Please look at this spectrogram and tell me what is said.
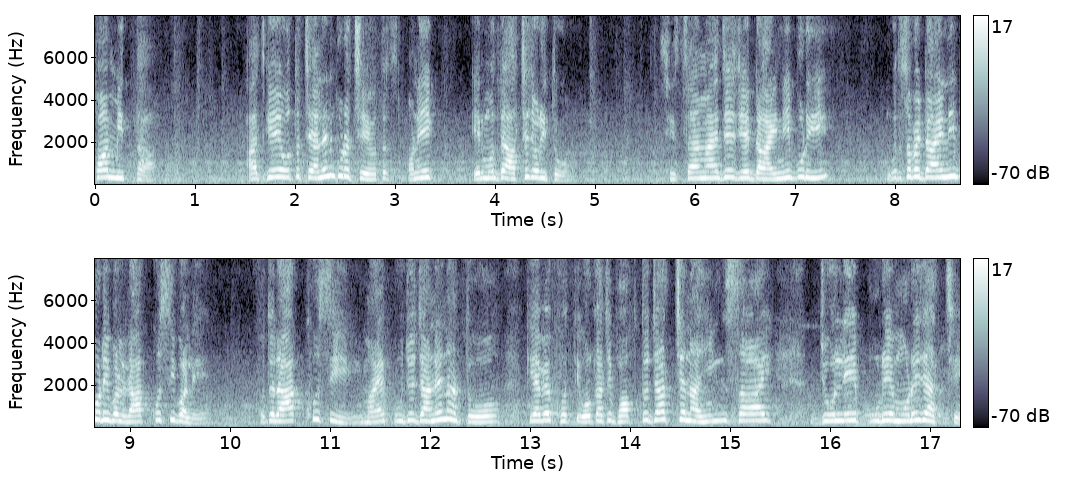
সব মিথ্যা। আজকে ও তো চ্যালেঞ্জ করেছে, ও তো অনেক এর মধ্যে আছে জড়িত। শিবসাই মায়ের যে যে ডাইনি বুড়ি, ও তো সবাই ডাইনি বুড়ি বলে, রাক্ষসী বলে। ও তো রাক্ষসী, মায়ের পুজো জানে না তো, কীভাবে ক্ষতি, ওর কাছে ভক্ত যাচ্ছে না, হিংসায় জ্বলে পুড়ে মরে যাচ্ছে।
